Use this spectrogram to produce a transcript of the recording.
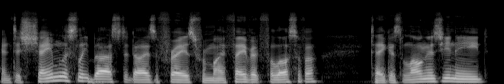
And to shamelessly bastardize a phrase from my favorite philosopher, take as long as you need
